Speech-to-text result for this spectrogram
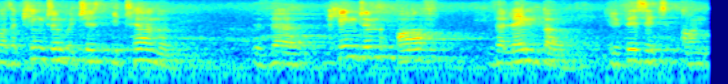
for the kingdom which is eternal, the kingdom of the limbo. He visits on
